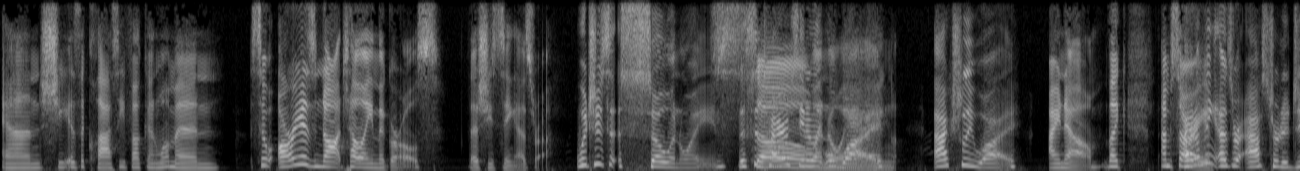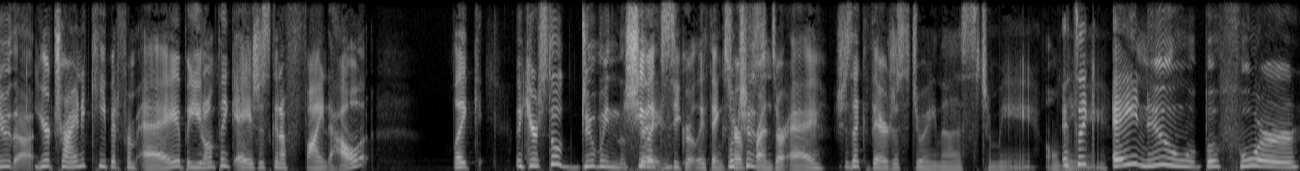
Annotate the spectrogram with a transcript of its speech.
And she is a classy fucking woman. So Aria's not telling the girls that she's seeing Ezra. Which is so annoying. This So entire scene, I'm like, well, why? Actually, why? I know. Like, I'm sorry. I don't think Ezra asked her to do that. You're trying to keep it from A, but you don't think A is just gonna find out? Like Like you're still doing the she like secretly thinks her which is- friends are A. She's like, they're just doing this to me. Only It's like me." A knew before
